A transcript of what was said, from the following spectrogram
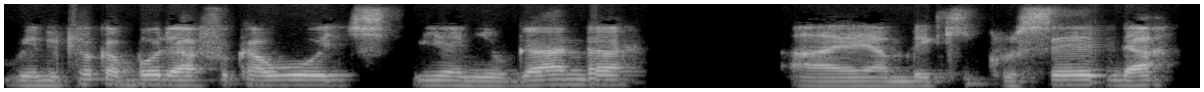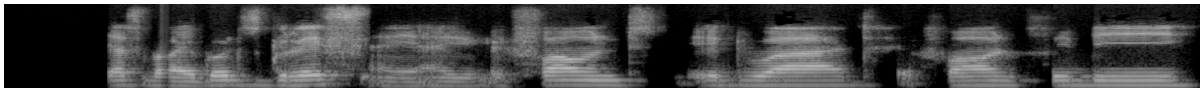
when you talk about Africa Watch here in Uganda, I am the key crusader. Just by God's grace, I, I found Edward, I found Phoebe,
